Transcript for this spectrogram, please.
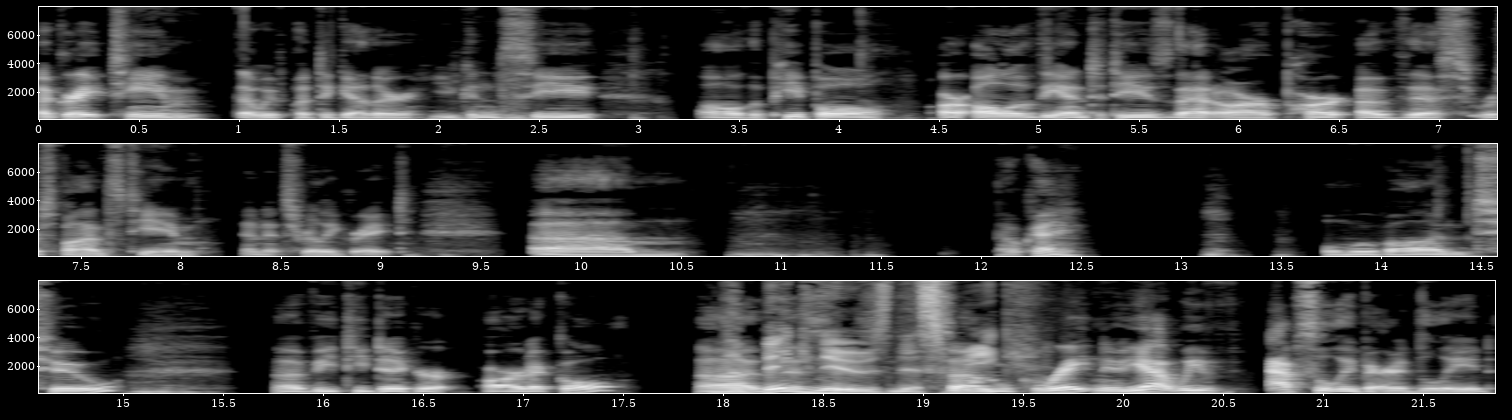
a great team that we've put together. You can see all the people are all of the entities that are part of this response team, and it's really great. Um, okay. We'll move on to a VT Digger article. Uh, the big news this some week. Great news. Yeah, we've absolutely buried the lead.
